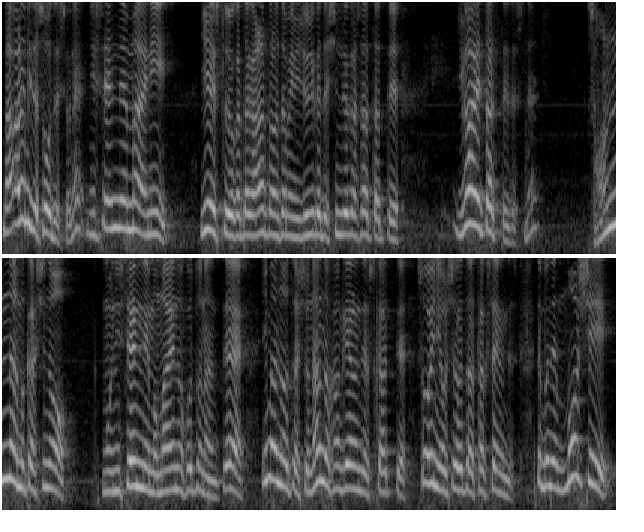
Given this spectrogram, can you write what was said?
まあ、ある意味でそうですよね。2000年前にイエスという方があなたのために十字架で死んでくださったって言われたってですね。そんな昔のもう2,000年も前のことなんて今の私と何の関係あるんですかってそういうふうにおっしゃる方がたくさんいるんです。でもねもし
